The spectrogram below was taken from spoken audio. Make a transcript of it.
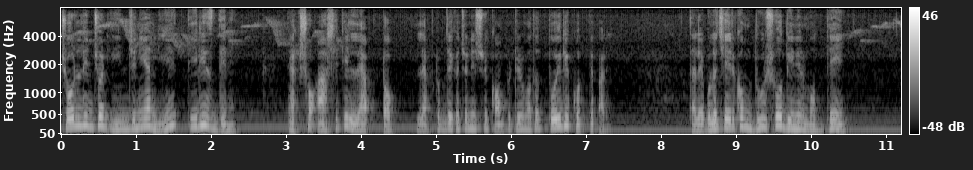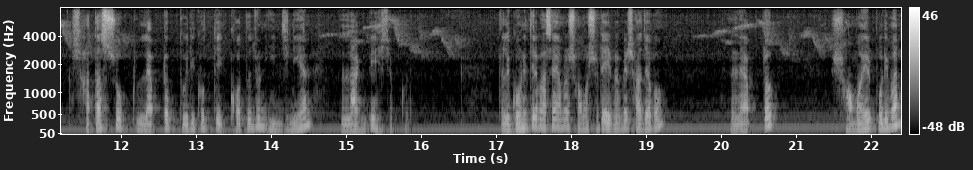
চল্লিশ জন ইঞ্জিনিয়ার নিয়ে তিরিশ দিনে একশো আশিটি ল্যাপটপ। ল্যাপটপ দেখেছ নিশ্চয়ই কম্পিউটারের মতো তৈরি করতে পারে। তাহলে বলেছে এরকম দুশো দিনের মধ্যে সাতাশশো ল্যাপটপ তৈরি করতে কতজন ইঞ্জিনিয়ার লাগবে হিসাব করে। তাহলে গণিতের ভাষায় আমরা সমস্যাটা এভাবে সাজাবো। ল্যাপটপ, সময়ের পরিমাণ,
